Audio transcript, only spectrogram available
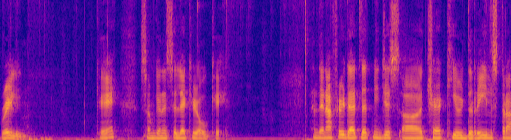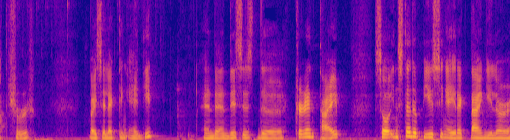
railing. Okay? So I'm gonna select here OK. And then after that let me just uh, check here the rail structure by selecting edit. And then this is the current type. So instead of using a rectangular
